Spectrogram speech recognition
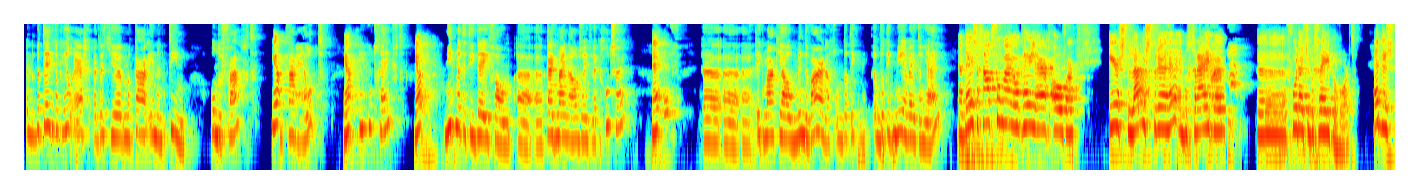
en dat betekent ook heel erg eh, dat je elkaar in een team ondervraagt, Ja, elkaar helpt, ja, input geeft. ja. Niet met het idee van, eh, eh, kijk mij nou eens even lekker goed zijn. Nee, Of ik maak jou minder waardig omdat ik, omdat ik meer weet dan jij. Ja, deze gaat voor mij ook heel erg over eerst luisteren hè, en begrijpen eh, voordat je begrepen wordt. Hè, dus,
